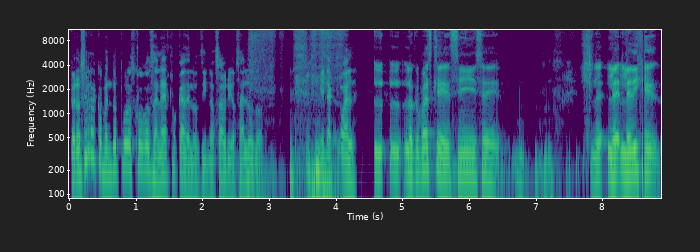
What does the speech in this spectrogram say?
pero sí recomendó puros juegos de la época de los dinosaurios. Saludos. Bien actual. Lo que pasa es que sí se le, le- le dije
